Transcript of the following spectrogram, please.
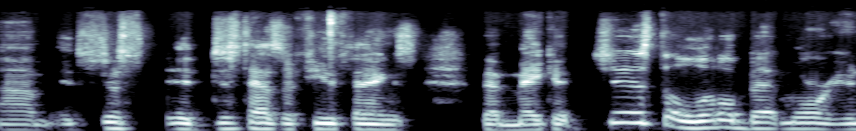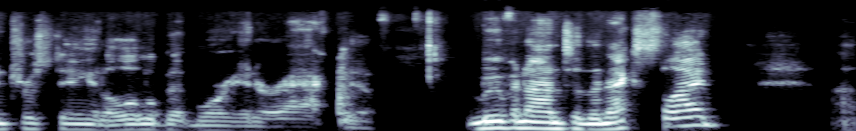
Um, it's just it just has a few things that make it just a little bit more interesting and a little bit more interactive. Moving on to the next slide. Uh,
